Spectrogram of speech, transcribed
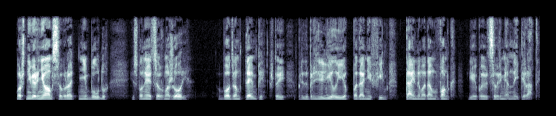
Может, не вернемся, врать не буду. Исполняется в мажоре, в бодром темпе, что и предопределило ее попадание в фильм «Тайна мадам Вонг», где поют современные пираты.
